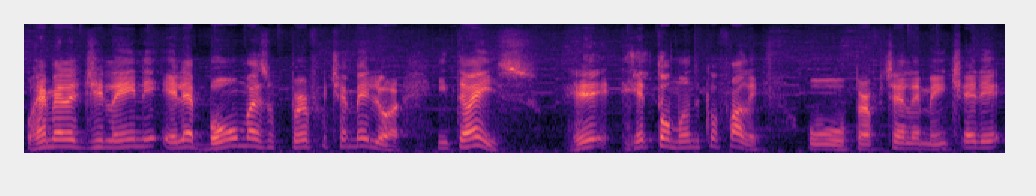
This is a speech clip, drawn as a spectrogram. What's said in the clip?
O Remedy Lane, ele é bom, mas o Perfect é melhor. Então é isso. Re- retomando o que eu falei. O Perfect Element, ele.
